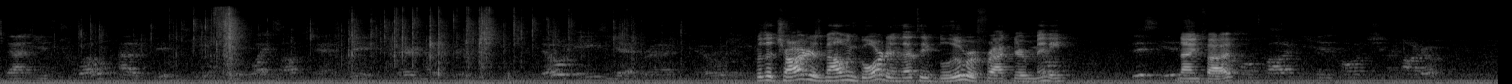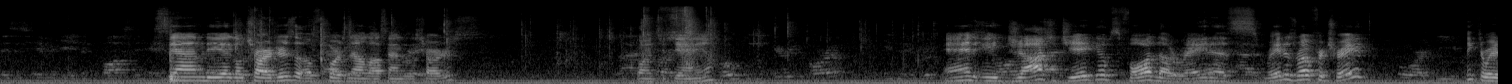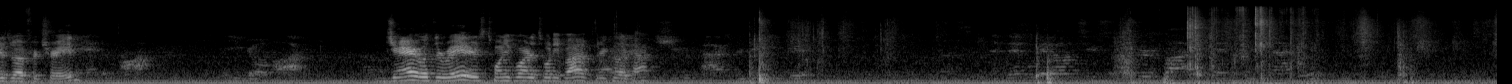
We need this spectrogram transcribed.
That is 12 out of 15 for the White Sox and big. Very nice. Rich. No A's yet, Brad. No A's. For the Chargers, Melvin Gordon, that's a blue refractor mini. This is 9-5. Is on Chicago. This is him in Boston. San Diego Chargers, of course, now Los Angeles Chargers. Going to Daniel. And a Josh Jacobs for the Raiders. Raiders were up for trade? I think the Raiders were up for trade. Jared with the Raiders, 24 out of 25, three color patch.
